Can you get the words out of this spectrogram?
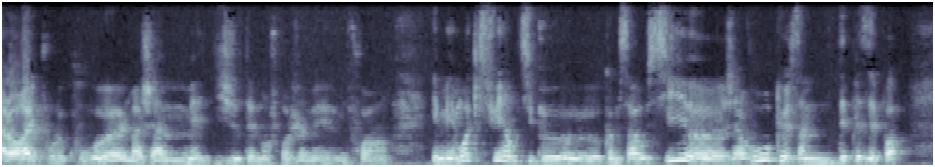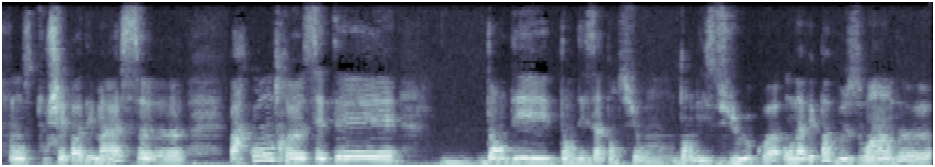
Alors elle, pour le coup, euh, elle m'a jamais dit je t'aime, hein, je crois jamais une fois. Hein. Et mais moi qui suis un petit peu comme ça aussi, j'avoue que ça me déplaisait pas. On se touchait pas des masses. par contre, c'était dans des dans des attentions, dans les yeux quoi. On n'avait pas besoin de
